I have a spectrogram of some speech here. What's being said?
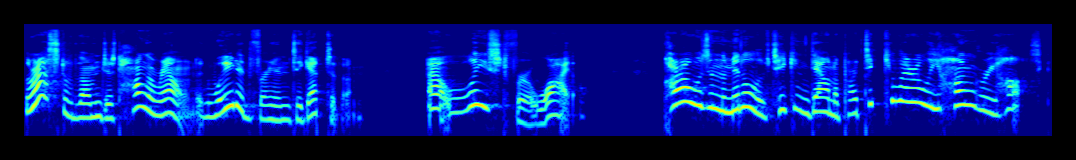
The rest of them just hung around and waited for him to get to them. At least for a while. Carl was in the middle of taking down a particularly hungry husk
